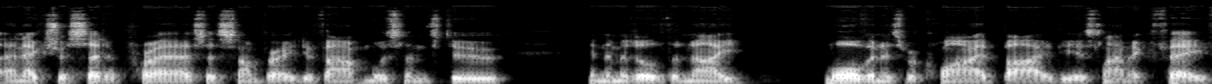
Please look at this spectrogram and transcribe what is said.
an extra set of prayers, as some very devout Muslims do, in the middle of the night, more than is required by the Islamic faith.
